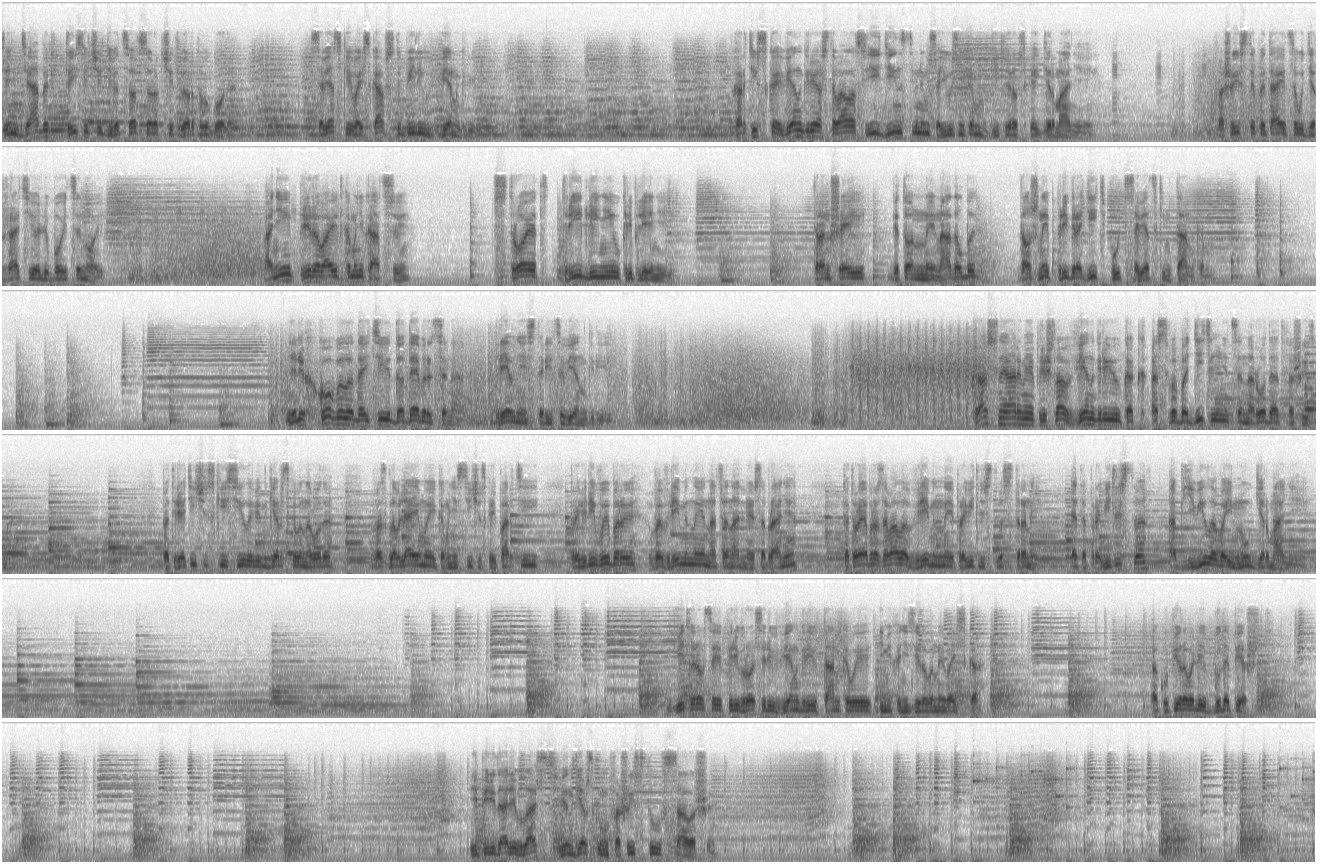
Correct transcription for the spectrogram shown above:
Сентябрь 1944 года. Советские войска вступили в Венгрию. Хартистская Венгрия оставалась единственным союзником гитлеровской Германии. Фашисты пытаются удержать ее любой ценой. Они прерывают коммуникации, строят три линии укреплений. Траншеи, бетонные надолбы должны преградить путь советским танкам. Нелегко было дойти до Дебрецена, древней столицы Венгрии. Красная армия пришла в Венгрию как освободительница народа от фашизма. Патриотические силы венгерского народа, возглавляемые коммунистической партией, провели выборы во Временное национальное собрание, которое образовало Временное правительство страны. Это правительство объявило войну Германии – Гитлеровцы перебросили в Венгрию танковые и механизированные войска. Оккупировали Будапешт. И передали власть венгерскому фашисту Салаши.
